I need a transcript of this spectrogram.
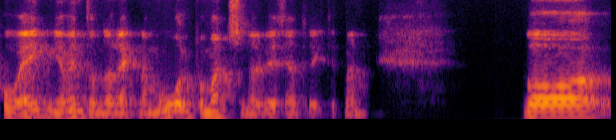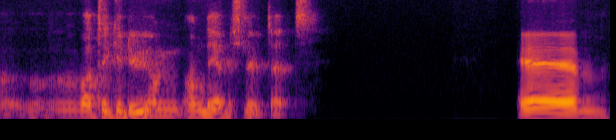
poäng. Jag vet inte om de räknar mål på matcherna, det vet jag inte riktigt. Men vad, vad tycker du om, om det beslutet? Um,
